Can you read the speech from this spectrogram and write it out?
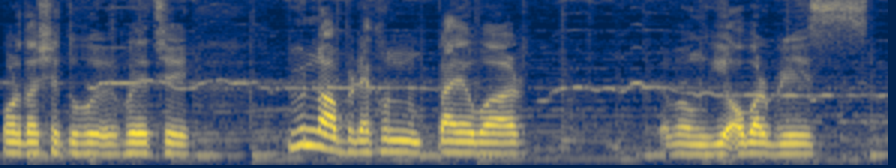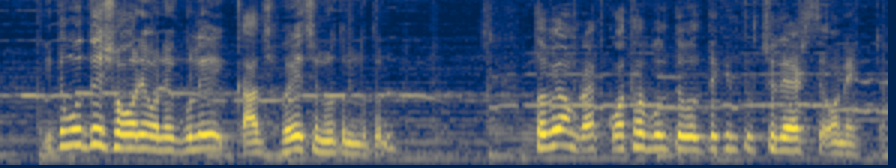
পর্দা সেতু হয়ে- হয়েছে। বিভিন্ন আপডেট এখন ফ্লাইওভার এবং ওভারব্রিজ ইতিমধ্যে শহরে অনেকগুলি কাজ হয়েছে নতুন নতুন। তবে আমরা কথা বলতে বলতে কিন্তু চলে আসছে অনেকটা।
